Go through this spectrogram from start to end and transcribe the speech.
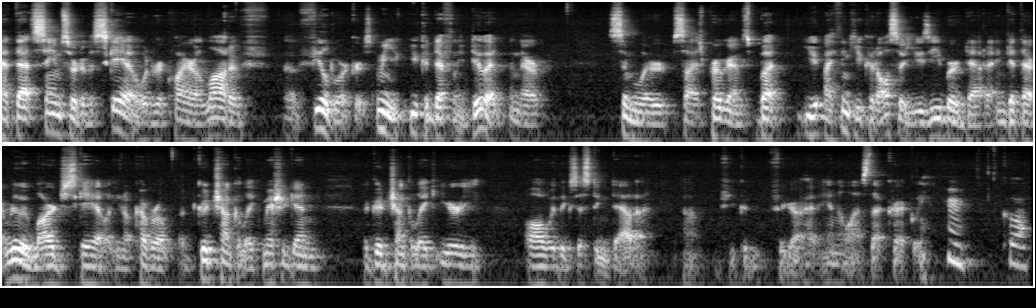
at that same sort of a scale would require a lot of, of field workers. I mean, you, you could definitely do it, and there are similar size programs, but you, I think you could also use eBird data and get that really large scale, you know, cover a, a good chunk of Lake Michigan, a good chunk of Lake Erie, all with existing data, uh, if you could figure out how to analyze that correctly. Cool.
